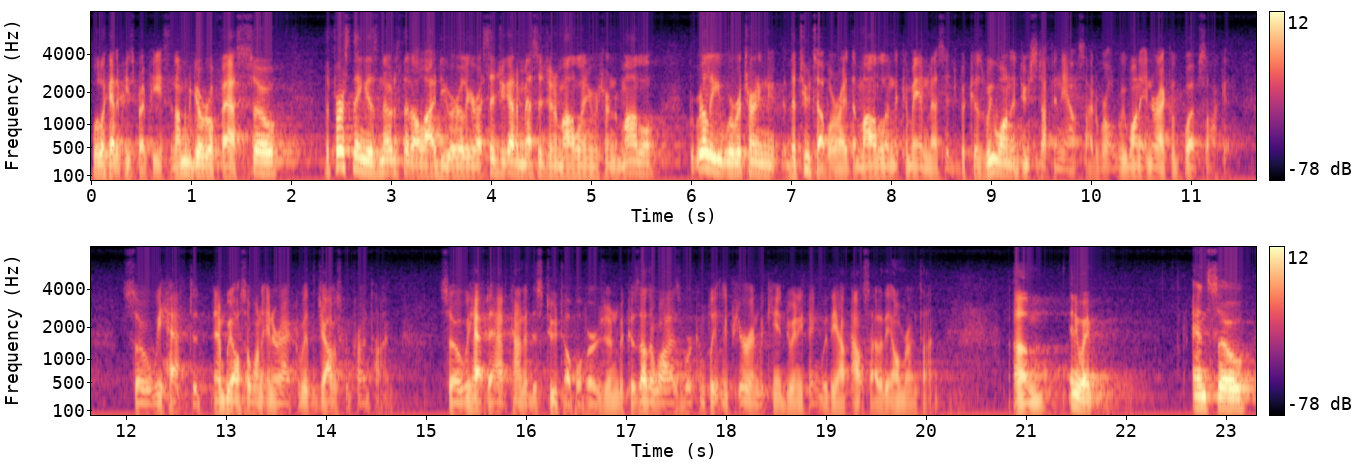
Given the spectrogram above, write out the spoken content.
we'll look at it piece by piece, and I'm going to go real fast. So the first thing is notice that I lied to you earlier. I said you got a message in a model and you return a model, but really we're returning the two tuple, right? The model and the command message because we want to do stuff in the outside world. We want to interact with WebSocket. So we have to, and we also want to interact with the JavaScript runtime. So we have to have kind of this two tuple version because otherwise we're completely pure and we can't do anything with the outside of the Elm runtime. Um, anyway, and so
